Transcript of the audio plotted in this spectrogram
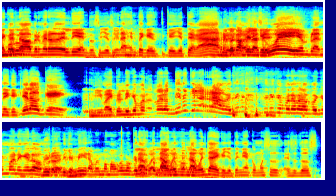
Michael modo- estaba primero del día, entonces yo soy una gente que, que yo te agarro. Me toca pila güey, en plan de que, ¿qué lo que? Y Michael dice, pero, pero tienes que agarrarme, tienes que, tienes que ponerme la Pokémon en el hombro. Dije, mira, güey, mamá huevo, ¿qué la, la vuelta, la vuelta es que yo tenía como esos, esos dos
